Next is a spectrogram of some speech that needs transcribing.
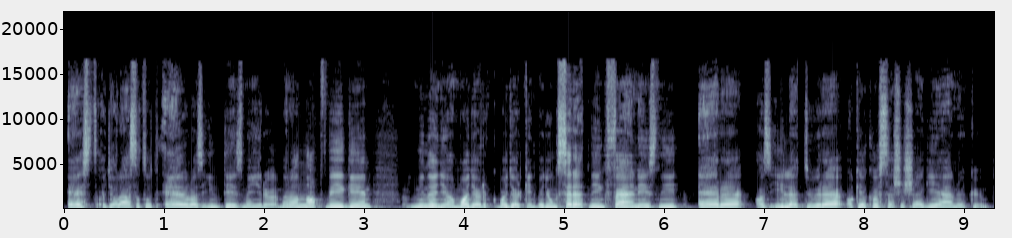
ezt a gyalázatot erről az intézményről. Mert a nap végén mindannyian magyar, magyarként vagyunk, szeretnénk felnézni erre az illetőre, aki a köztársasági elnökünk.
